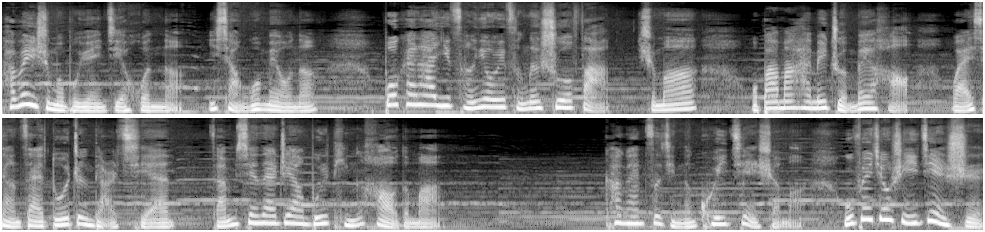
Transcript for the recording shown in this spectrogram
她为什么不愿意结婚呢？你想过没有呢？拨开她一层又一层的说法，什么我爸妈还没准备好，我还想再多挣点钱，咱们现在这样不是挺好的吗？看看自己能窥见什么，无非就是一件事：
